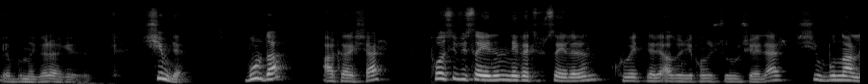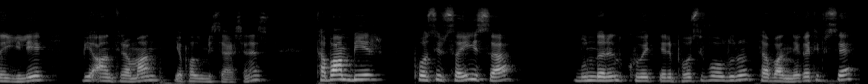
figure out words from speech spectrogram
ve buna göre hareket edin. Şimdi burada arkadaşlar pozitif sayının negatif sayıların kuvvetleri az önce konuştuğumuz şeyler. Şimdi bunlarla ilgili bir antrenman yapalım isterseniz. Taban 1 pozitif sayıysa bunların kuvvetleri pozitif olduğunu, taban negatif ise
